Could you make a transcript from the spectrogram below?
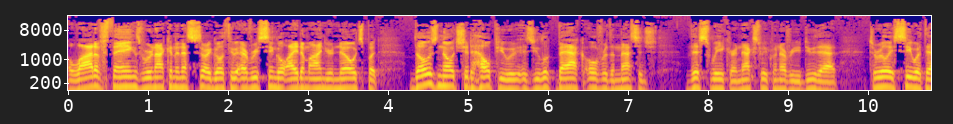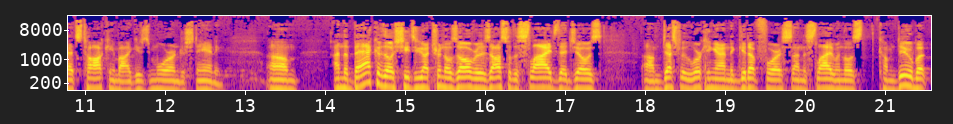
a lot of things. We're not going to necessarily go through every single item on your notes, but those notes should help you as you look back over the message this week or next week, whenever you do that, to really see what that's talking about. It gives you more understanding. Um, on the back of those sheets, if you're going to turn those over. There's also the slides that Joe's um, desperately working on to get up for us on the slide when those come due. But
